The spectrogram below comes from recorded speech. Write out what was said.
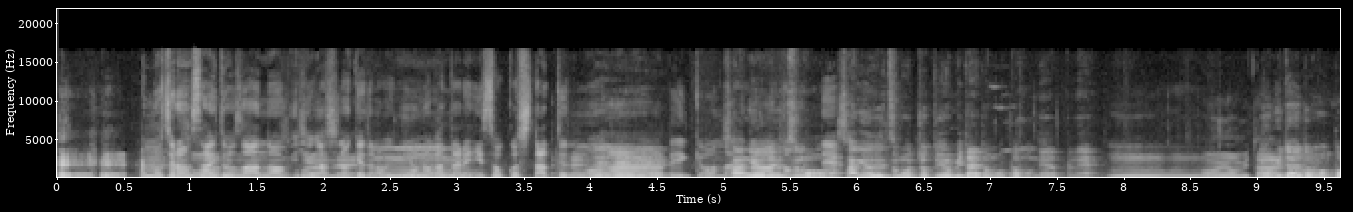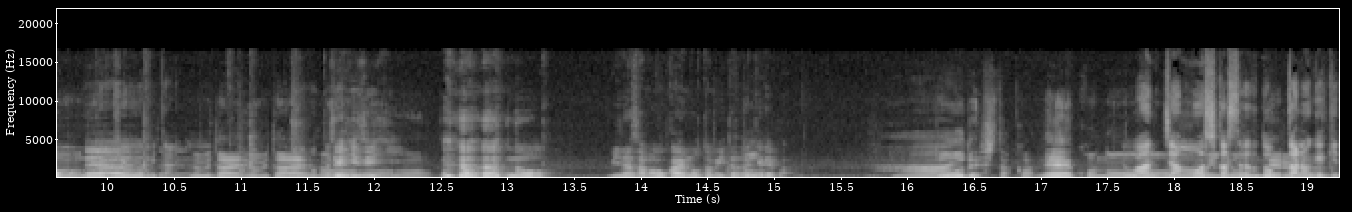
ええ。もちろん斉藤さんの東野家の物語に即したっていうのも、ねねあーね勉強になるなと思って。熱も産業熱もちょっと読みたいと思ったもんねだってね。うん。もう読みたい。読みたいと思ったもんね。急読みたい読みたい。読みたい。うん。ぜひぜひ。の皆様お買い求めいただければ。はいどうでしたかねこのワンチャンもしかするとどっかの劇団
